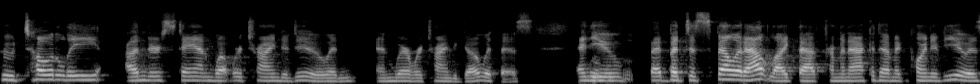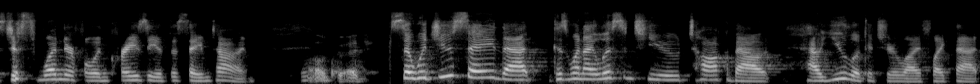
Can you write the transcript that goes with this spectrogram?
who totally understand what we're trying to do and and where we're trying to go with this and you mm-hmm. but but to spell it out like that from an academic point of view is just wonderful and crazy at the same time oh good so would you say that because when i listen to you talk about how you look at your life like that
